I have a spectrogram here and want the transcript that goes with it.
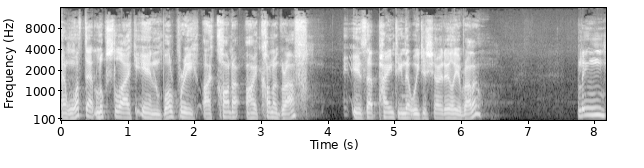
And what that looks like in Warlpiri icono- iconograph is that painting that we just showed earlier, brother. Bling.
